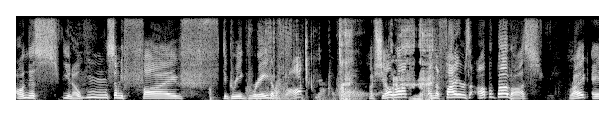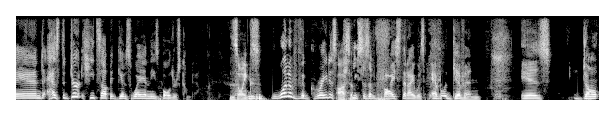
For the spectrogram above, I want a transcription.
on this you know mm, 75 degree grade of rock of shell rock and the fire's up above us right and as the dirt heats up it gives way and these boulders come down Zoinks. one of the greatest Awesome. pieces of advice that I was ever given is don't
